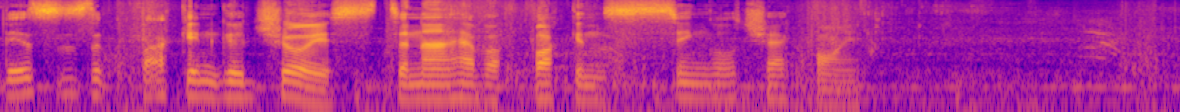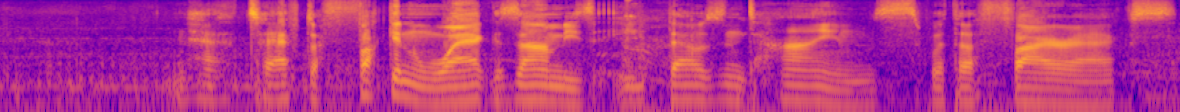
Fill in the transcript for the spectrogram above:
this is a fucking good choice to not have a fucking single checkpoint. To have to fucking whack zombies 8,000 times with a fire axe.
